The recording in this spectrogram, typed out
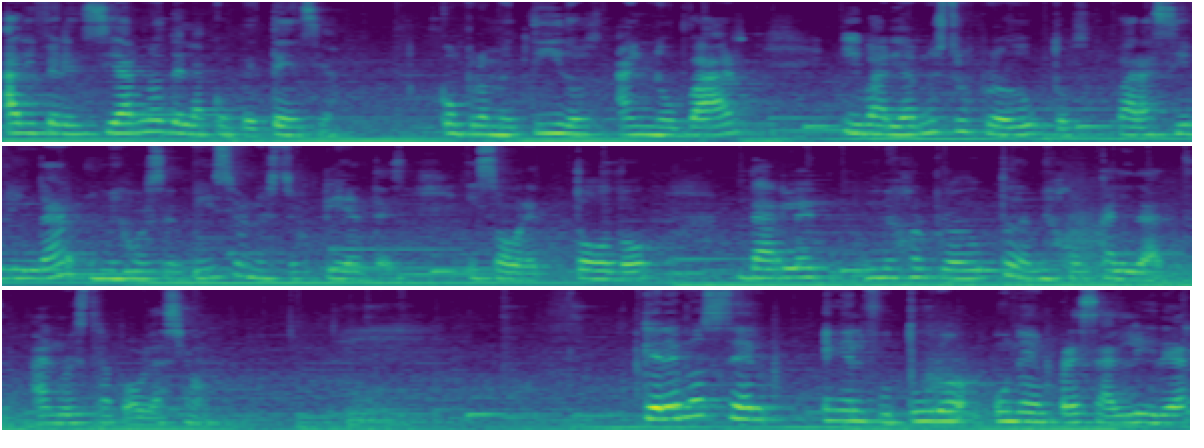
a diferenciarnos de la competencia, comprometidos a innovar y variar nuestros productos para así brindar un mejor servicio a nuestros clientes y sobre todo darle un mejor producto de mejor calidad a nuestra población. Queremos ser en el futuro una empresa líder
